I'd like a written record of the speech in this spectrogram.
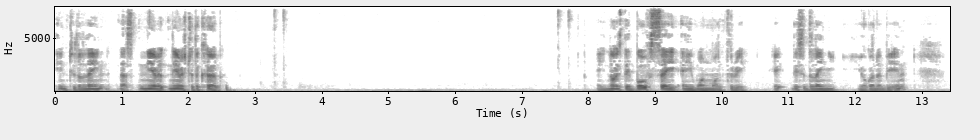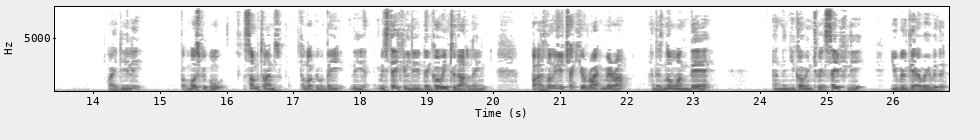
into the lane that's near, nearest to the curb. And you notice they both say A113. Okay, this is the lane you're going to be in ideally. But most people sometimes a lot of people they they mistakenly they go into that lane. But as long as you check your right mirror and there's no one there and then you go into it safely you will get away with it.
